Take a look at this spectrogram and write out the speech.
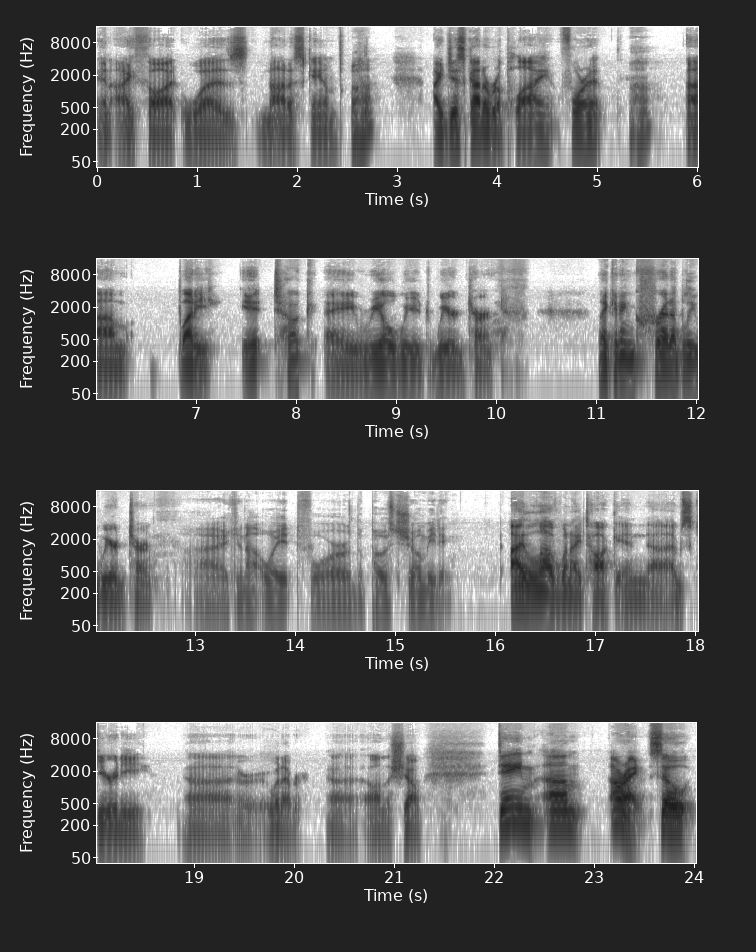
and I thought was not a scam? Uh-huh. I just got a reply for it. Uh-huh. Um, buddy, it took a real weird, weird turn. Like an incredibly weird turn. I cannot wait for the post show meeting. I love when I talk in uh, obscurity uh, or whatever uh, on the show. Dame, um, all right. So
